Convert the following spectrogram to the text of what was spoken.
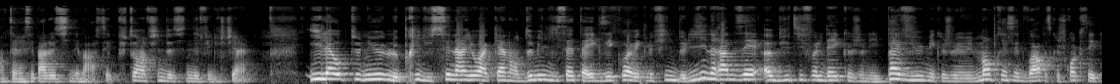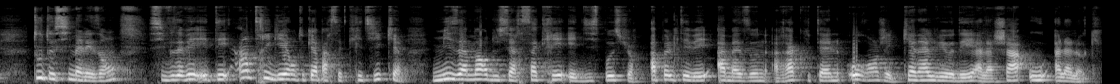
intéressé par le cinéma. C'est plutôt un film de cinéphile, je dirais. Il a obtenu le prix du scénario à Cannes en 2017 à Execo avec le film de Lynn Ramsey, A Beautiful Day, que je n'ai pas vu, mais que je vais m'empresser de voir parce que je crois que c'est tout aussi malaisant. Si vous avez été intrigué, en tout cas, par cette critique, Mise à mort du cerf sacré est dispo sur Apple TV, Amazon, Rakuten, Orange et Canal VOD à l'achat ou à la loc.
